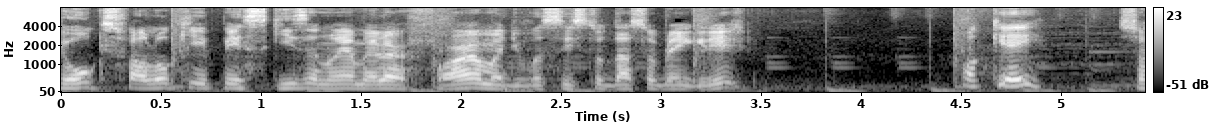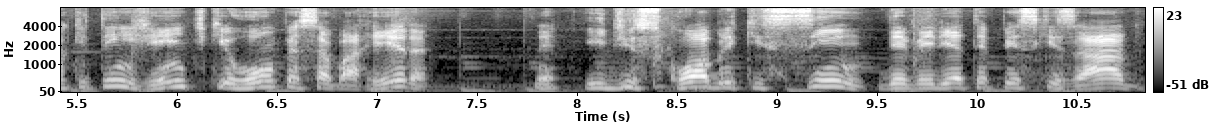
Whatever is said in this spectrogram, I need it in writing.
Oaks falou que pesquisa não é a melhor forma de você estudar sobre a igreja. Ok, só que tem gente que rompe essa barreira né, e descobre que sim, deveria ter pesquisado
